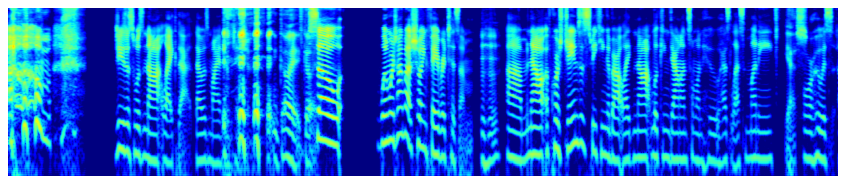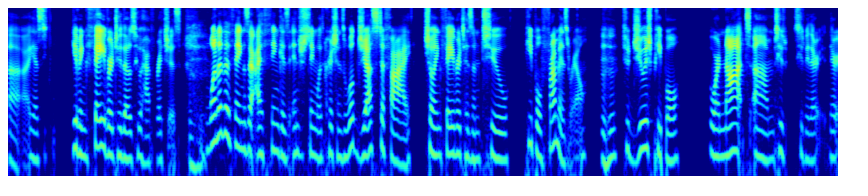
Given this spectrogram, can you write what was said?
um, Jesus was not like that. That was my interpretation. go ahead. Go ahead. So when we're talking about showing favoritism, hmm um, now of course James is speaking about like not looking down on someone who has less money Yes. or who is, uh, I guess, giving favor to those who have riches. Mhm. One of the things that I think is interesting with Christians will justify showing favoritism to people from Israel, Mhm. to Jewish people who are not, um, excuse, excuse me, they're they're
